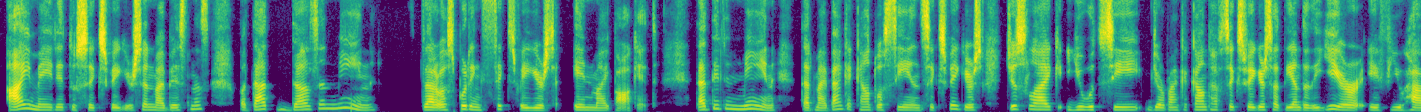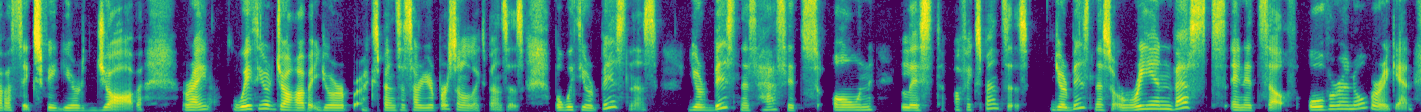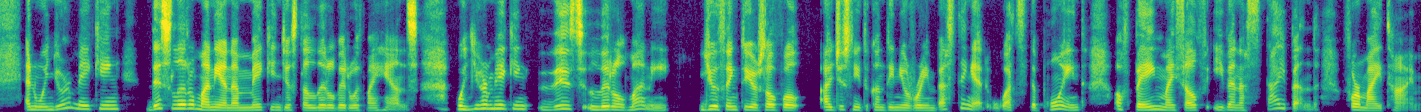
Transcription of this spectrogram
I made it to six figures in my business, but that doesn't mean that I was putting six figures in my pocket. That didn't mean that my bank account was seeing six figures, just like you would see your bank account have six figures at the end of the year if you have a six figure job, right? With your job, your expenses are your personal expenses. But with your business, your business has its own list of expenses. Your business reinvests in itself over and over again. And when you're making this little money, and I'm making just a little bit with my hands, when you're making this little money, you think to yourself, well, I just need to continue reinvesting it. What's the point of paying myself even a stipend for my time?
